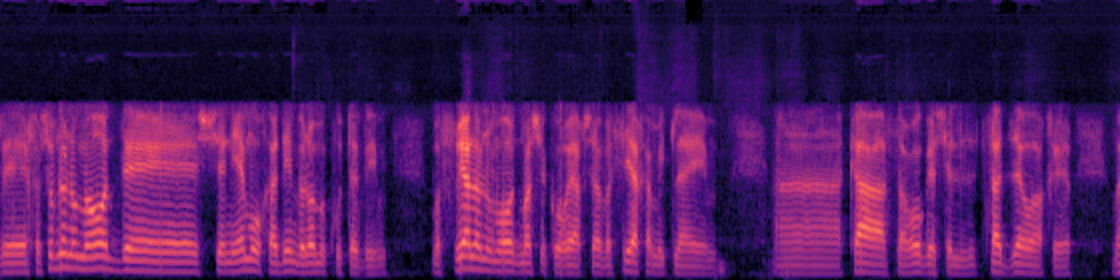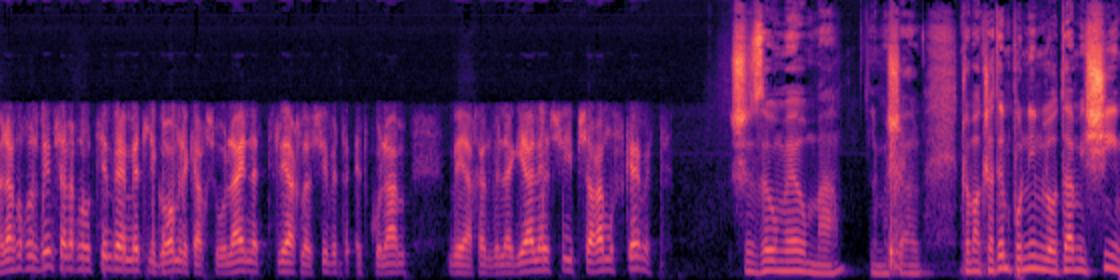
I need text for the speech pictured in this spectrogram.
וחשוב לנו מאוד uh, שנהיה מאוחדים ולא מקוטבים. מפריע לנו מאוד מה שקורה עכשיו, השיח המתלהם, הכעס, הרוגש של צד זה או אחר. ואנחנו חושבים שאנחנו רוצים באמת לגרום לכך שאולי נצליח להשיב את, את כולם ביחד ולהגיע לאיזושהי פשרה מוסכמת. שזה אומר מה, למשל? כלומר, כשאתם פונים לאותם אישים,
